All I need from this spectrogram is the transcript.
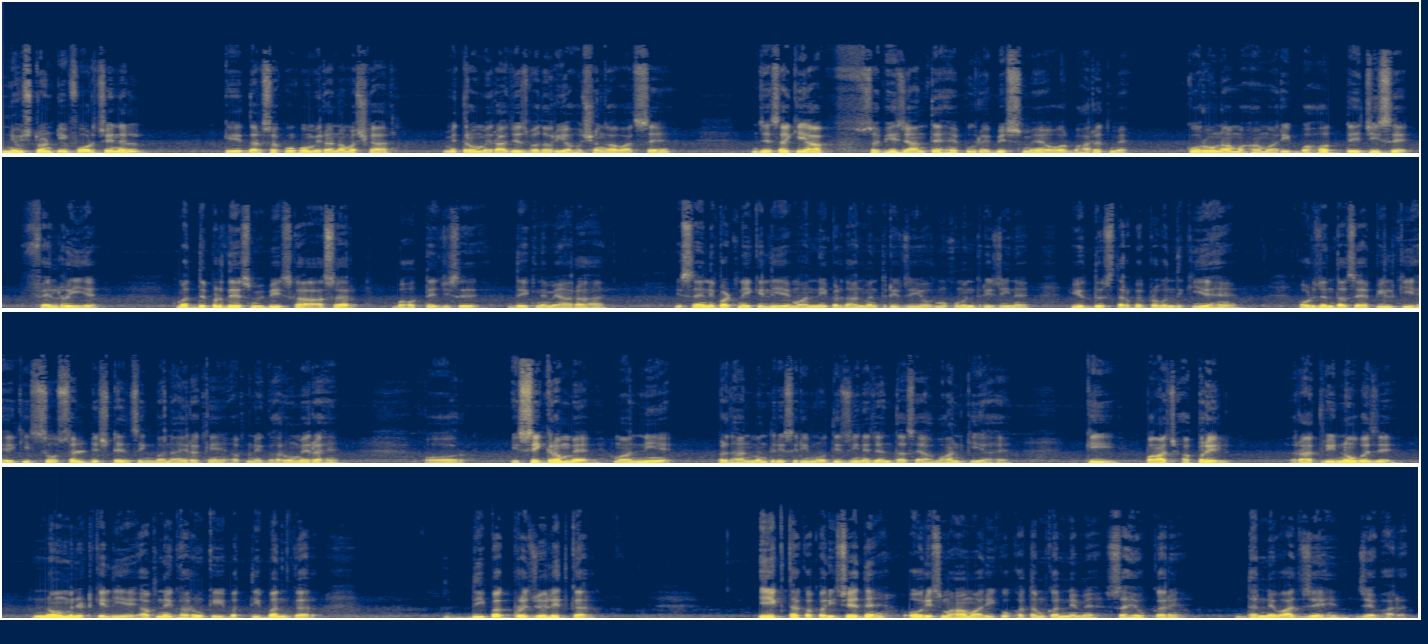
News 24 channel के दर्शकों को मेरा नमस्कार। मित्रों में राजेश भदौरिया होशंगाबाद से। जैसा कि आप सभी जानते हैं, पूरे विश्व में और भारत में कोरोना महामारी बहुत तेज़ी से फैल रही है। मध्य प्रदेश में भी इसका असर बहुत तेज़ी से देखने में आ रहा है। इससे निपटने के लिए माननीय प्रधानमंत्री जी और मुख्यमंत्री जी ने युद्ध स्तर पर प्रबंध किए हैं। और जनता से अपील की है कि सोशल डिस्टेंसिंग बनाए रखें, अपने घरों में रहें। और इसी क्रम में माननीय प्रधानमंत्री श्री मोदी जी ने जनता से आह्वान किया है कि 5 अप्रैल रात्रि 9 बजे 9 मिनट के लिए अपने घरों की बत्ती बंद कर, दीपक प्रज्वलित कर, एकता का परिचय दें और इस महामारी को ख़त्म करने में सहयोग करें। धन्यवाद। जय हिंद। जय भारत।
